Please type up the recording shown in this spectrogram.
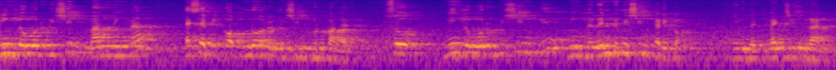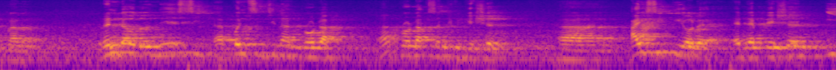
நீங்கள் ஒரு மிஷின் வாங்கினீங்கன்னா எஸ்எபி காப் இன்னொரு மிஷின் கொடுப்பாங்க. ஸோ நீங்கள் ஒரு மிஷினுக்கு நீங்கள் ரெண்டு மிஷின் கிடைக்கும் இந்த மேட்சிங் கிராண்ட்னால ரெண்டாவது வந்து சி பென்சிஜிலான் ப்ராடக்ட் ப்ராடக்ட் சர்டிஃபிகேஷன் ஐசிடியோட அடாப்டேஷன் இ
